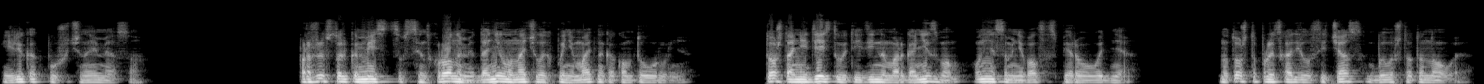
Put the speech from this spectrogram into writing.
Или как пушечное мясо. Прожив столько месяцев с синхронами, Данила начал их понимать на каком-то уровне. То, что они действуют единым организмом, он не сомневался с первого дня. Но то, что происходило сейчас, было что-то новое.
